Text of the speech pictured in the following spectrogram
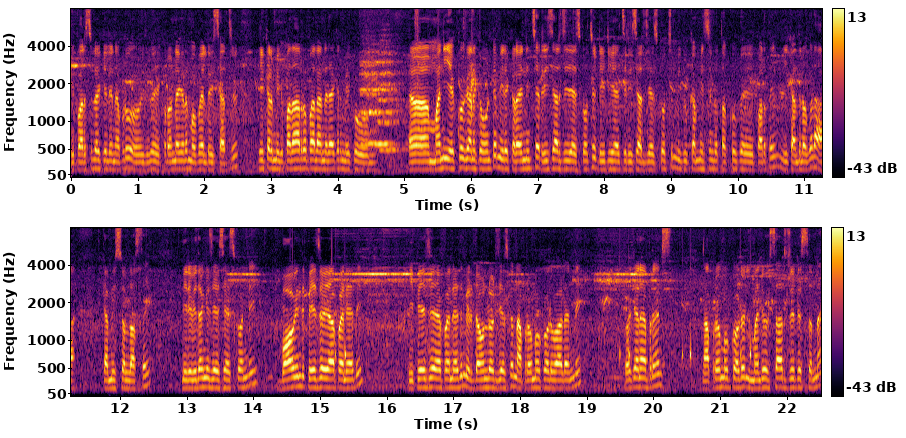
ఈ పర్సులోకి వెళ్ళినప్పుడు ఇదిగో ఇక్కడ ఉన్నాయి కదా మొబైల్ రీఛార్జ్. ఇక్కడ మీకు పదహారు రూపాయలు అనే దగ్గర మీకు మనీ ఎక్కువ కనుక ఉంటే మీరు ఇక్కడ నుంచే రీఛార్జ్ చేసుకోవచ్చు డిటిహెచ్ రీఛార్జ్ చేసుకోవచ్చు. మీకు కమిషన్లు తక్కువ పడతాయి మీకు అందులో కూడా కమిషన్లు వస్తాయి. మీరు ఈ విధంగా చేసేసుకోండి. బాగుంది పేజో యాప్ అనేది. ఈ పేజో యాప్ అనేది మీరు డౌన్లోడ్ చేసుకొని నా ప్రోమో కోడ్ వాడండి. ఓకేనా ఫ్రెండ్స్? నా ప్రోమో కోడ్ మళ్ళీ ఒకసారి చూపిస్తున్నా.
